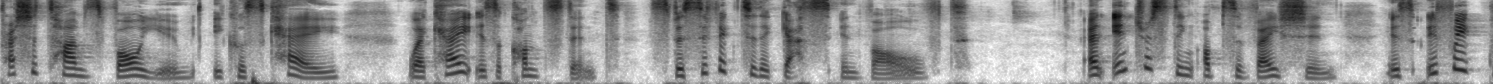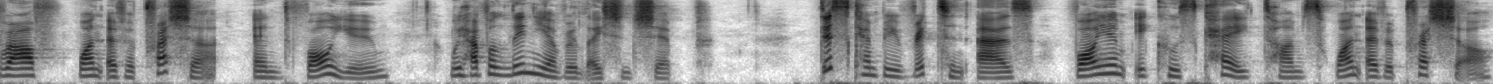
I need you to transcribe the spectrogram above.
pressure times volume equals K, where K is a constant specific to the gas involved. An interesting observation is if we graph 1 over pressure and volume, we have a linear relationship. This can be written as volume equals K times 1 over pressure,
